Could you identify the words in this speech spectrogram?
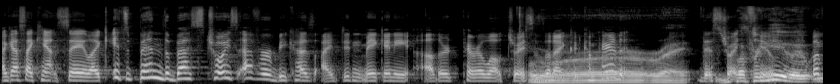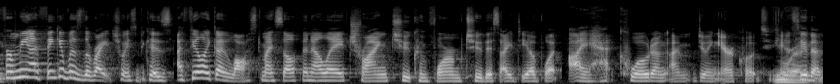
I guess I can't say like it's been the best choice ever because I didn't make any other parallel choices that I could compare the, right. this choice But for to. you, but for me, I think it was the right choice because I feel like I lost myself in LA trying to conform to this idea of what I had quote. I'm doing air quotes. You can't see them.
